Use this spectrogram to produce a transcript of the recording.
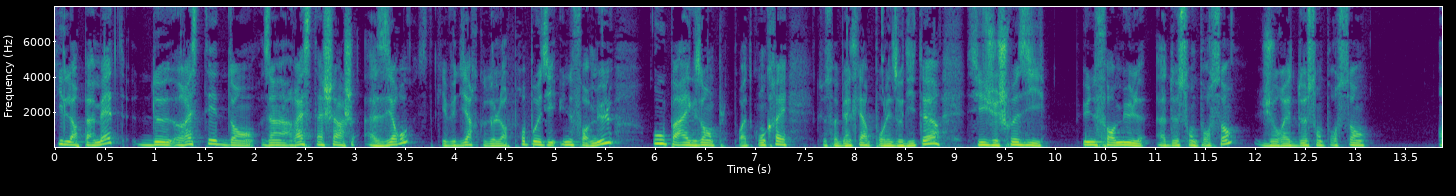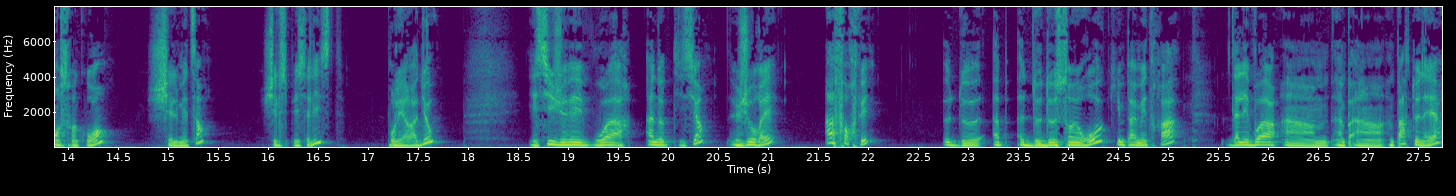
qui leur permettent de rester dans un reste à charge à zéro, ce qui veut dire que de leur proposer une formule, ou par exemple, pour être concret, que ce soit bien clair pour les auditeurs, si je choisis une formule à 200%, j'aurai 200% en soins courants, chez le médecin, chez le spécialiste, pour les radios. Et si je vais voir un opticien, j'aurai un forfait de, de 200 euros qui me permettra d'aller voir un, un, un partenaire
